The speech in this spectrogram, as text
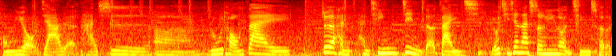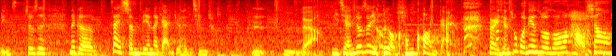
朋友、家人，还是呃如同在就是很很亲近的在一起。尤其现在声音都很清澈，零就是那个在身边的感觉很清楚。嗯嗯，对啊，以前就是有一种空旷感。对，以前出国念书的时候，好像。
